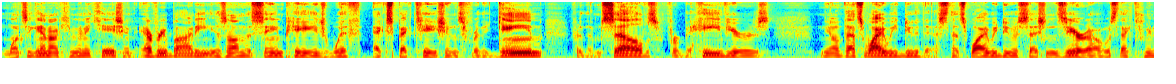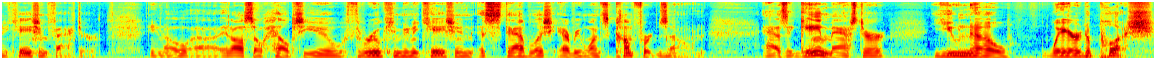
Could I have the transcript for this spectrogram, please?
Once again, on communication, everybody is on the same page with expectations for the game, for themselves, for behaviors, you know that's why we do this. That's why we do a session zero is that communication factor. You know uh, it also helps you through communication establish everyone's comfort zone. As a game master you know where to push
